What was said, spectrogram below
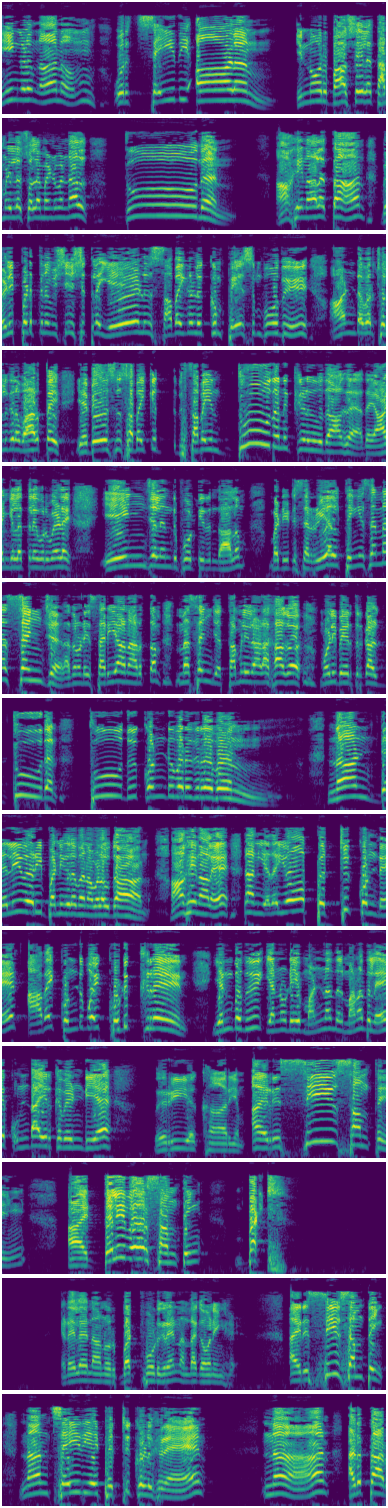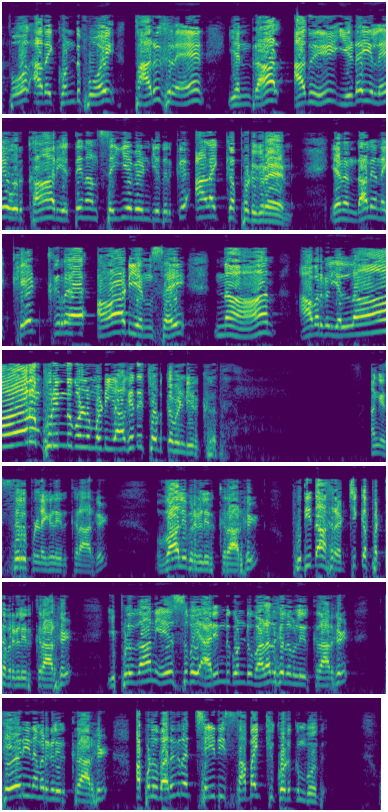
நீங்களும் நானும் ஒரு செய்தியாளன். இன்னொரு பாஷையில தமிழில் சொல்ல வேண்டுமென்றால் தூதன். ஆகையினால தான் வெளிப்படுத்தின விசேஷத்தில் ஏழு சபைகளுக்கும் பேசும்போது ஆண்டவர் சொல்லுகிற வார்த்தை எபேசு சபைக்கு சபையின் தூதனுக்கு எழுதுவதாக. அதை ஆங்கிலத்தில் ஒருவேளை ஏஞ்சல் என்று போட்டிருந்தாலும் but it is a real thing is a messenger அதனுடைய சரியான அர்த்தம் மெசஞ்சர் தமிழில் அழகாக மொழிபெயர்த்திருக்கால் தூதன். தூது கொண்டு வருகிறவன். நான் டெலிவரி பண்ணுகிறவன் அவ்வளவுதான். ஆகையினாலே நான் எதையோ பெற்றுக்கொண்டேன் அதை கொண்டு போய் கொடுக்கிறேன் என்பது என்னுடைய மனதில் மனதிலே உண்டாயிருக்க வேண்டிய பெரிய காரியம். I receive something I deliver something but இடையில நான் ஒரு பட் போடுகிறேன் நல்லா கவனிங்கள் ஐ ரிசீவ் சம்திங் நான் செய்தியை பெற்றுக்கொள்கிறேன். நான் அடுத்தாற்போல் அதை கொண்டு போய் தருகிறேன் என்றால் அது இடையிலே ஒரு காரியத்தை நான் செய்ய வேண்டியதற்கு அழைக்கப்படுகிறேன். ஏனென்றால் என்னை கேட்கிற ஆடியன்ஸை நான் அவர்கள் எல்லாரும் புரிந்து கொள்ளும்படியாக இதை சொடுக்க வேண்டியிருக்கிறது. அங்கே சிறு பிள்ளைகள் இருக்கிறார்கள் வாலிபர்கள் இருக்கிறார்கள் புதிதாக ரட்சிக்கப்பட்டவர்கள் இருக்கிறார்கள். இப்பொழுதுதான் இயேசுவை அறிந்து கொண்டு வளர்கிறவர்கள் இருக்கிறார்கள். தேறினவர்கள் இருக்கிறார்கள். அப்பொழுது வருகிற செய்தி சபைக்கு கொடுக்கும்போது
